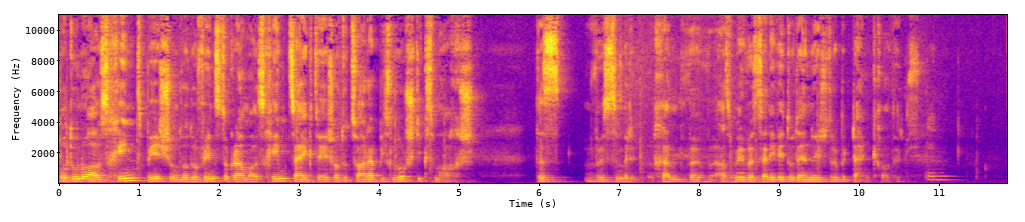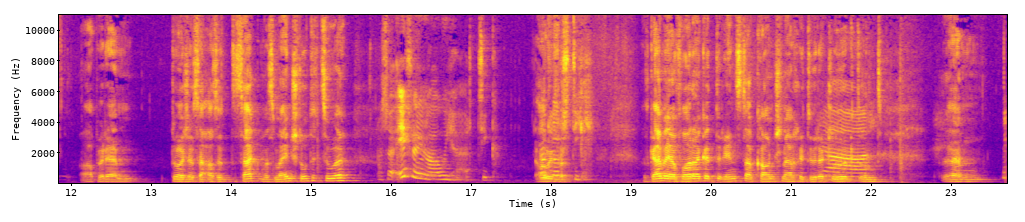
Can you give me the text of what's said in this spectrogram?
wo du noch als Kind bist und wo du auf Instagram als Kind gezeigt wirst, wo du zwar etwas Lustiges machst, das wissen wir, also wir wissen nicht, wie du dann wirst darüber denken, oder? Stimmt. Aber ähm, du hast ja, also sag, was meinst du dazu? Also ich finde alle herzig. Und Alle lustig. Also, gell, wir haben ja vorher gerade den Insta-Account schnell ein bisschen durchgeschaut Ja. und ähm,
